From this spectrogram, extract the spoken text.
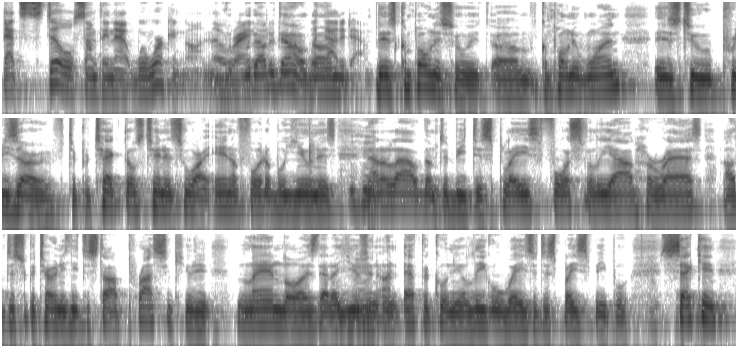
that's still something that we're working on, though, right? Without a doubt. Without um, a doubt. There's components to it. Um, component one is to preserve, to protect those tenants who are in affordable units, mm-hmm. not allow them to be displaced, forcefully out, harassed. Our district attorneys need to start prosecuting landlords that are mm-hmm. using unethical and illegal ways to displace people. Absolutely. Second,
